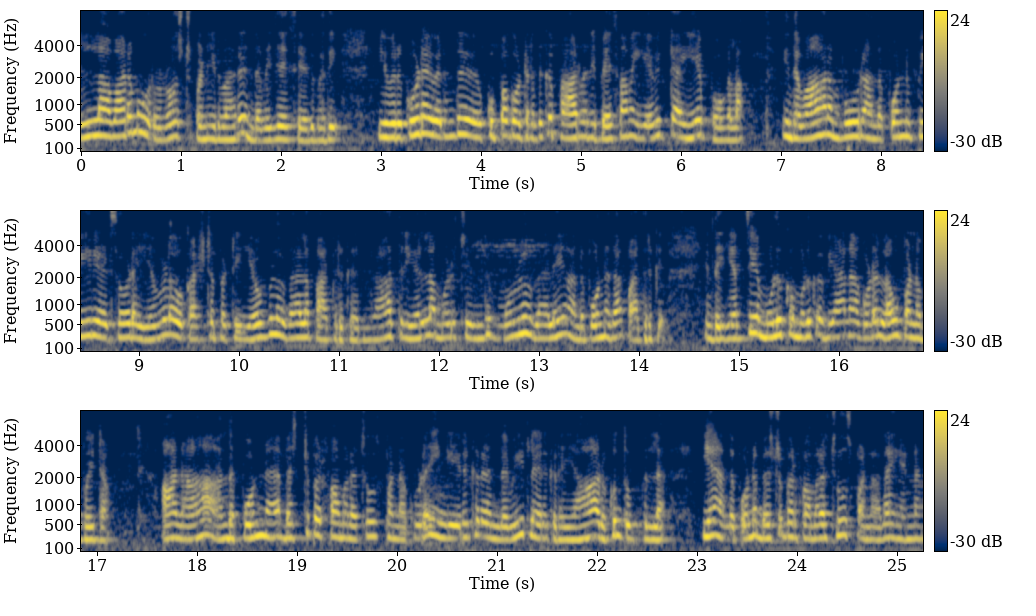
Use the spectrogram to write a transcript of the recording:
எல்லா வாரமும் ஒரு ரோஸ்ட் பண்ணிடுவார் இந்த விஜய் சேதுபதி. இவர் கூட இருந்து குப்பை கொட்டுறதுக்கு பார்வதி பேசாமல் எவிக்ட் போகலாம். இந்த வாரம் பூரா அந்த பொண்ணு பீரியட்ஸோட எவ்வளோ கஷ்டப்பட்டு எவ்வளோ வேலை பார்த்துருக்கு ராத்திரி எல்லாம் முடிச்சிருந்து முழு வேலையும் அந்த பொண்ணு தான் பார்த்துருக்கு. இந்த எஃப்ஜே முழுக்க முழுக்க வியானா கூட லவ் பண்ண போயிட்டான். ஆனால் அந்த பொண்ணை பெஸ்ட் பெர்ஃபார்மரை சூஸ் பண்ண கூட இங்கே இருக்கிற இந்த வீட்டில் இருக்கிற யாருக்கும் துப்பு இல்லை. ஏன் அந்த பொண்ணை பெஸ்ட் பெர்ஃபார்மரை சூஸ் பண்ணாதான் என்ன?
